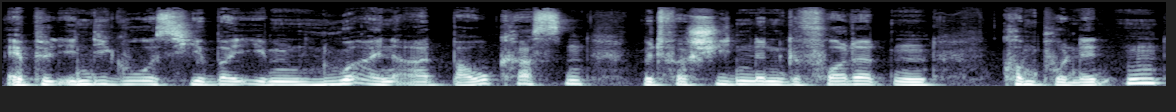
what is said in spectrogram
Apple Indigo ist hierbei eben nur eine Art Baukasten mit verschiedenen geforderten Komponenten.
